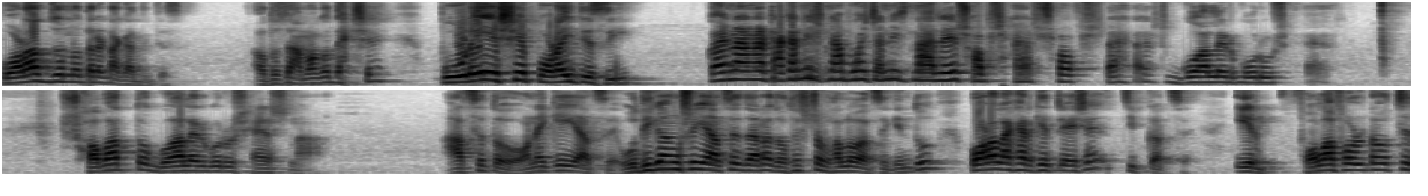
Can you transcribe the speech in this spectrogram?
পড়ার জন্য তারা টাকা দিতেছে। অথচ আমাকে দেখে পড়ে এসে পড়াইতেছি। কয় না না টাকা নিস না পয়সা নিস না রে সব শেষ সব শেষ গোয়ালের গরু শেষ। সবার তো গোয়ালের গরু শেষ না। আছে তো অনেকেই আছে অধিকাংশই আছে যারা যথেষ্ট ভালো আছে কিন্তু পড়ালেখার ক্ষেত্রে এসে চিপকাচ্ছে। এর ফলাফলটা হচ্ছে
